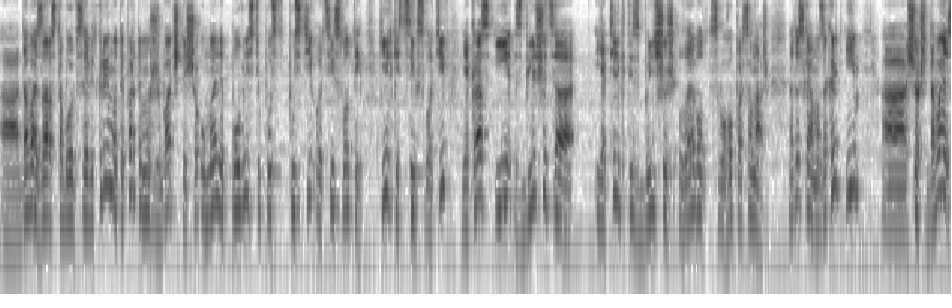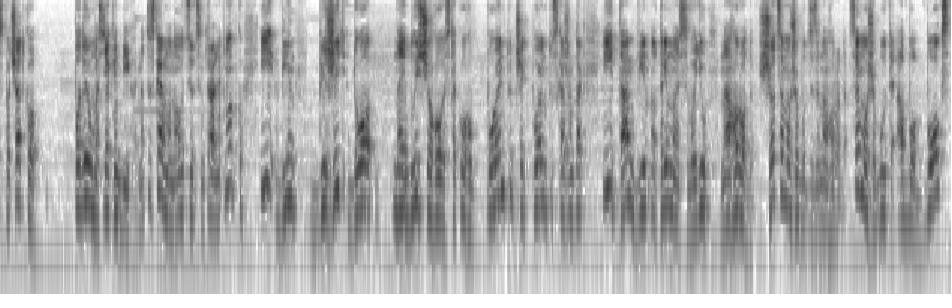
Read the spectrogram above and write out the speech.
а, давай зараз з тобою все відкриємо. Тепер ти можеш бачити, що у мене повністю пусті оці слоти. Кількість цих слотів якраз і збільшується. Як тільки ти збільшуєш левел свого персонажа. Натискаємо закрить і а, що ж, давай спочатку подивимося, як він бігає. Натискаємо на оцю центральну кнопку, і він біжить до найближчого ось такого поінту, чекпоінту, скажімо так, і там він отримує свою нагороду. Що це може бути за нагорода? Це може бути або бокс,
